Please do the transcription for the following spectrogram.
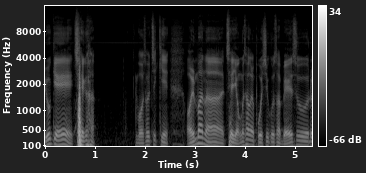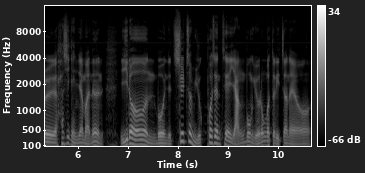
요게 제가 뭐 솔직히 얼마나 제 영상을 보시고서 매수를 하시겠냐마는 이런 뭐 이제 7.6%의 양봉 이런 것들 있잖아요.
